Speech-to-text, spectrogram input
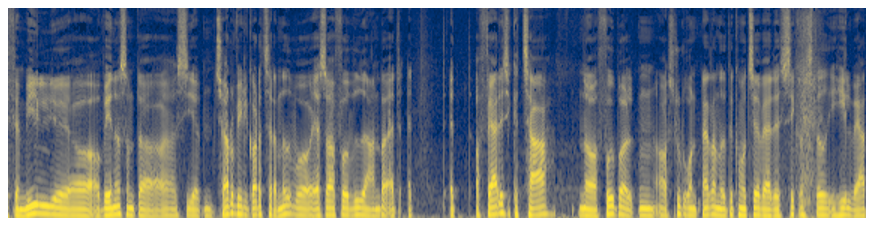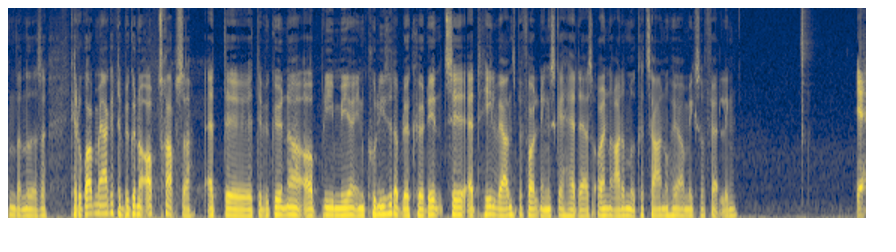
familie og, og venner, som der siger, tør du virkelig godt at tage dig ned, hvor jeg så har fået at vide af andre, at, at, at at færdig i Katar, når fodbolden og slutrunden er dernede, det kommer til at være det sikre sted i hele verden dernede. Altså, kan du godt mærke, at det begynder at optrappe sig, at øh, det begynder at blive mere en kulisse, der bliver kørt ind til, at hele verdensbefolkningen skal have deres øjne rettet mod Katar nu her om ikke så færdig længe? Ja,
